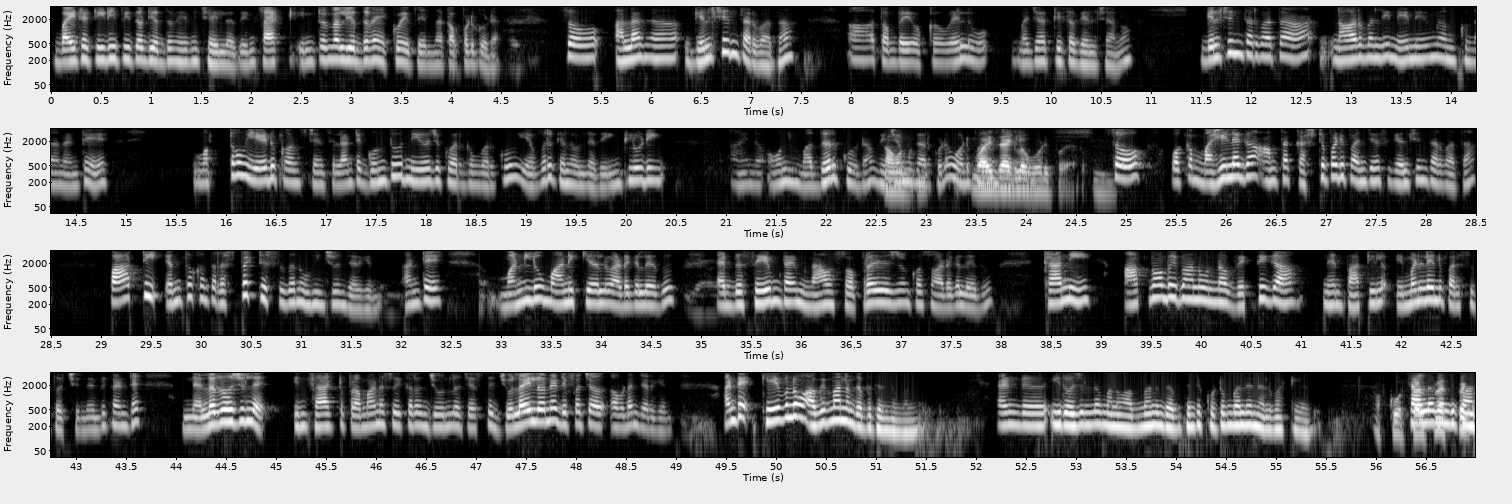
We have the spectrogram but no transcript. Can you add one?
బయట టీడీపీతో యుద్ధం ఏమీ చేయలేదు. ఇన్ఫ్యాక్ట్ ఇంటర్నల్ యుద్ధమే ఎక్కువైపోయింది నాకు అప్పుడు కూడా. సో అలాగా గెలిచిన తర్వాత తొంభై ఒక్క వేలు మెజార్టీతో గెలిచాను. గెలిచిన తర్వాత నార్మల్లీ నేనేమి అనుకున్నానంటే మొత్తం ఏడు కాన్స్టిట్యున్సీలు అంటే గుంటూరు నియోజకవర్గం వరకు ఎవరు గెలవలేదు ఇంక్లూడింగ్ ఆయన ఓన్ మదర్ కూడా విజయమ్మ. గారు కూడా ఓడిపోయారు వైజాగ్లో ఓడిపోయారు. సో ఒక మహిళగా అంత కష్టపడి పనిచేసి గెలిచిన తర్వాత పార్టీ ఎంతో కొంత రెస్పెక్ట్ ఇస్తుందని ఊహించడం జరిగింది. అంటే మండ్లు మాణిక్యాలు అడగలేదు. అట్ ద సేమ్ టైం నా స్వప్రయోజనం కోసం అడగలేదు. కానీ ఆత్మాభిమానం ఉన్న వ్యక్తిగా నేను పార్టీలో ఇమడలేని పరిస్థితి వచ్చింది. ఎందుకంటే నెల రోజులే ఇన్ఫ్యాక్ట్ ప్రమాణ స్వీకారం జూన్లో చేస్తే జూలైలోనే డిఫర్ అవ్వడం జరిగింది. అంటే కేవలం అభిమానం దెబ్బతిండడం వల్ల. అండ్ ఈ రోజుల్లో మనం అభిమానం దెబ్బతింటే కుటుంబాలే నిలబట్టలేదు. చాలా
